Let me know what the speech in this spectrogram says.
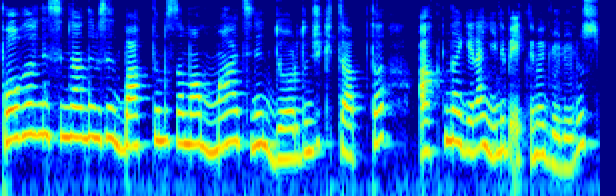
Povların isimlendirmesine baktığımız zaman Martin'in dördüncü kitapta aklına gelen yeni bir ekleme görüyoruz.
